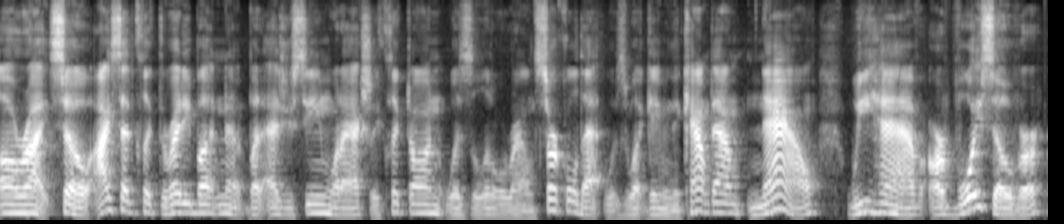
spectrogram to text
All right, so I said click the ready button, uh, but as you've seen, what I actually clicked on was the little round circle. That was what gave me the countdown. Now we have our voiceover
